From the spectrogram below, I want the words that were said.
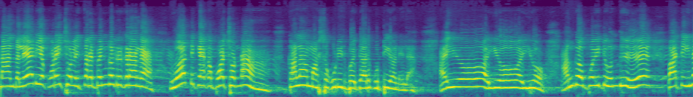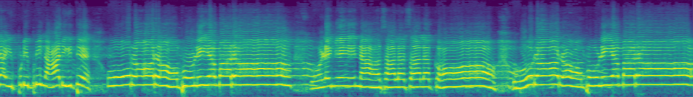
நான் அந்த லேடியை குறை சொல்ல இத்தனை பெண்கள் இருக்கிறாங்க ஓட்டு கேட்க போச்சோன்னா கலா மாஸ்டர் கூட்டிட்டு போயிட்டாரு குட்டியானையில. ஐயோ ஐயோ ஐயோ. அங்க போயிட்டு வந்து பாத்தீங்கன்னா இப்படி இப்படின்னு ஆடிக்கிட்டு ஓரோரம் புளிய மரம் ஒளிஞ்சினா சல சலக்கும். ஓரோரம் புளிய மரம்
